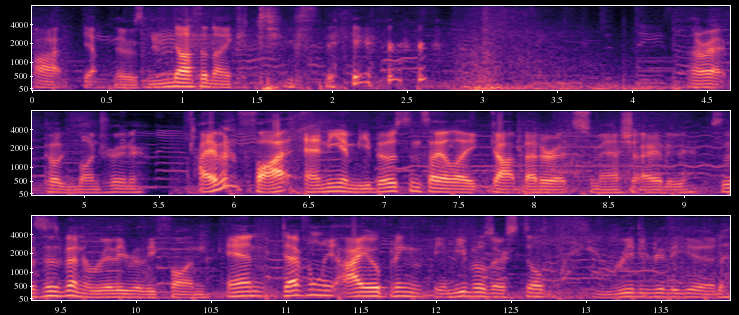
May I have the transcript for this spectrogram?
Uh, yeah, there's nothing I could do there. All right, Pokemon trainer. I haven't fought any amiibo since I like got better at Smash either. So this has been really, really fun. And definitely eye-opening that the amiibos are still really, really good.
